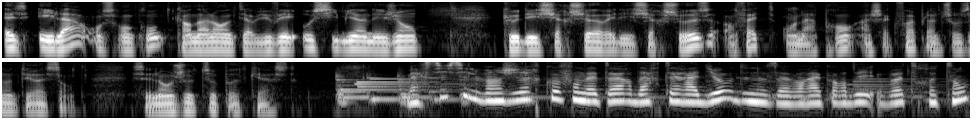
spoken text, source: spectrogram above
Et là, on se rend compte qu'en allant interviewer aussi bien des gens que des chercheurs et des chercheuses, en fait, on apprend à chaque fois plein de choses intéressantes. C'est l'enjeu de ce podcast. Merci Sylvain Gire, cofondateur d'Arte Radio, de nous avoir accordé votre temps.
